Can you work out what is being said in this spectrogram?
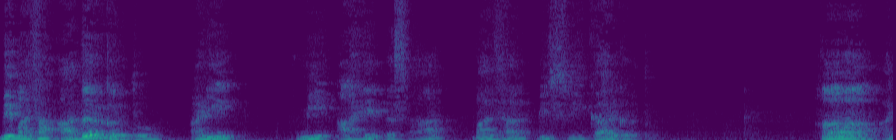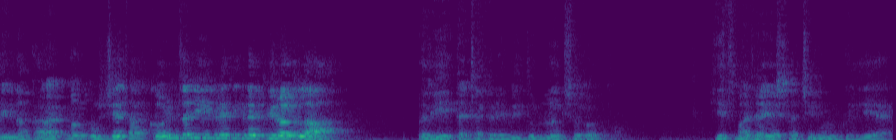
मी माझा आदर करतो आणि मी आहे तसा माझा मी स्वीकार करतो. हा आणि नकारात्मक ऊर्जेचा कण जरी इकडे तिकडे फिरकला तरी त्याच्याकडे मी दुर्लक्ष करतो. हीच माझ्या यशाची गुरुकिल्ली आहे.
